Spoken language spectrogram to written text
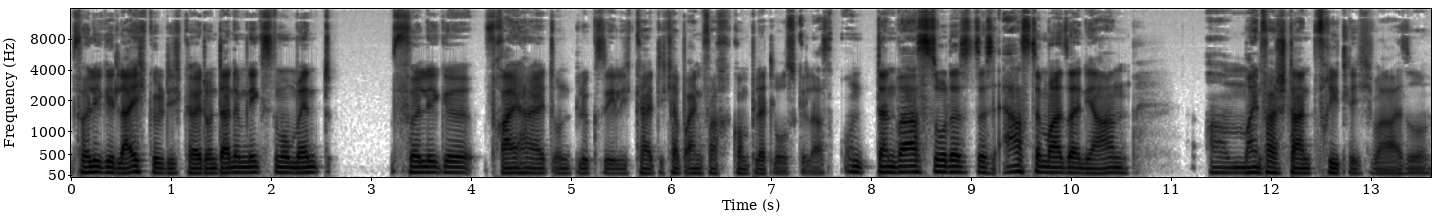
völlige Gleichgültigkeit und dann im nächsten Moment völlige Freiheit und Glückseligkeit. Ich habe einfach komplett losgelassen. Und dann war es so, dass das erste Mal seit Jahren ähm, mein Verstand friedlich war. Also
